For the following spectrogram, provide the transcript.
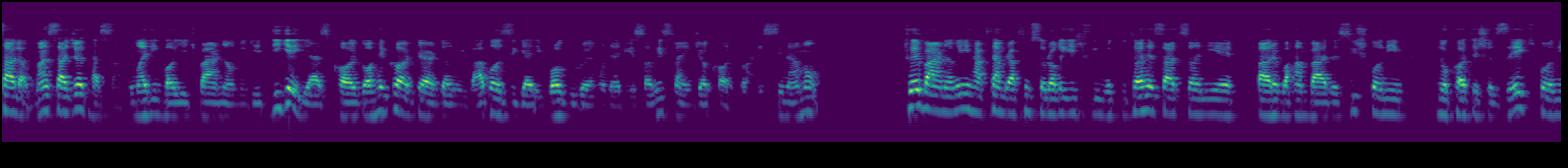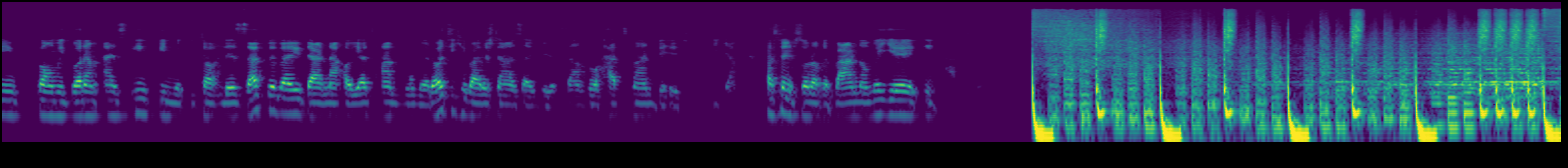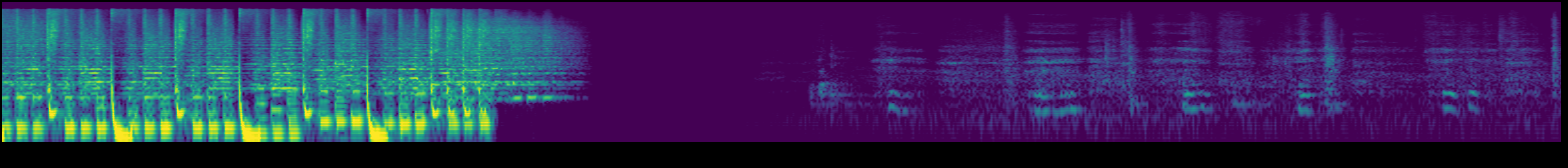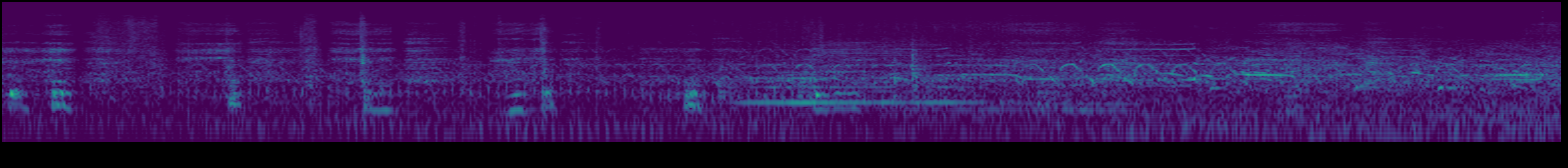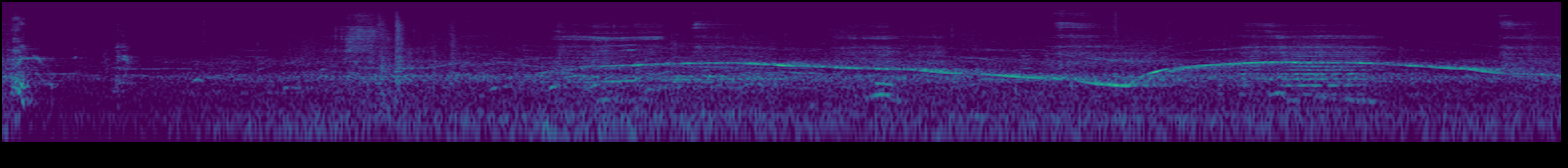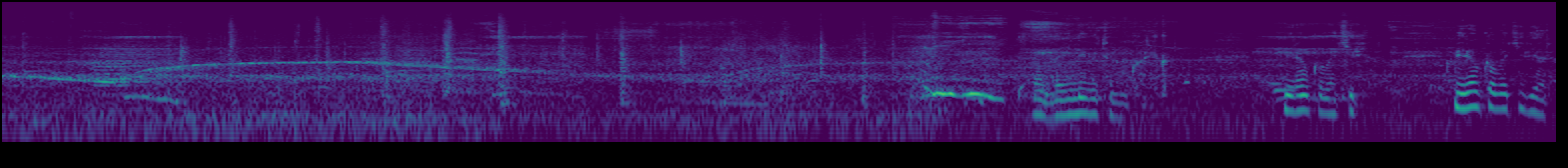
سلام من سجاد هستم. اومدیم با یک برنامه دیگه ای از کارگاه کارگردانی و بازیگری با گروه هنری ساویس و اینجا کارگاه سینما. توی برنامه این هفته هم رفتیم سراغ یک فیلم کوتاه 100 ثانیه. قرار با هم بررسیش کنیم نکاتش رو ذکر کنیم و امیدوارم از این فیلم کوتاه لذت ببرید. در نهایت هم نمراتی که براش در نظر گرفتم رو حتما بهتون میگم. پس بریم سراغ برنامه این هفته. میرم کمکی بیارم. میرم کمکی بیارم.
